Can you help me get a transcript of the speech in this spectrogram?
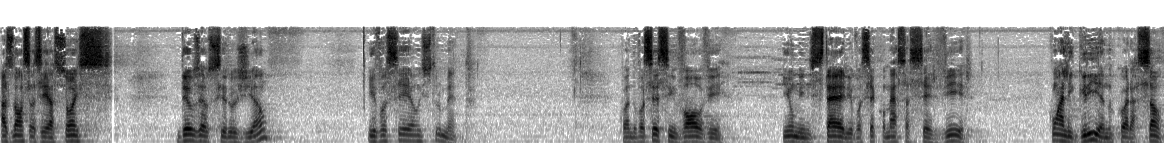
as nossas reações. Deus é o cirurgião e você é o instrumento. Quando você se envolve em um ministério, você começa a servir com alegria no coração.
